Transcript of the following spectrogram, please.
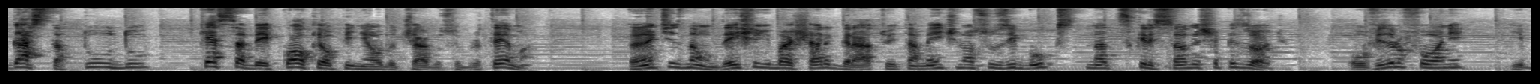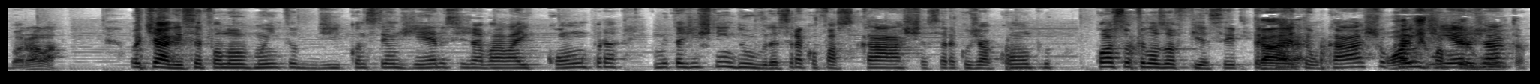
gasta tudo. Quer saber qual que é a opinião do Thiago sobre o tema? Antes, não deixe de baixar gratuitamente nossos e-books na descrição deste episódio. Ouve no fone e bora lá. Ô, Thiago, você falou muito de quando você tem um dinheiro, você já vai lá e compra. Muita gente tem dúvida. Será que eu faço caixa? Será que eu já compro? Qual a sua filosofia? Você prefere ter um caixa ou cai o dinheiro pergunta. já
